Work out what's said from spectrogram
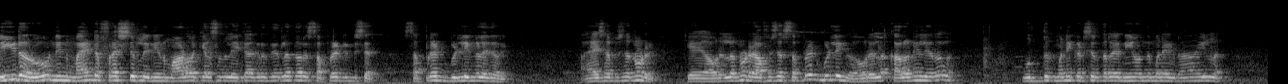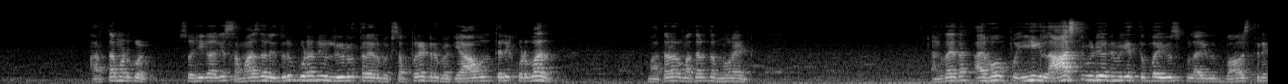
ಲೀಡರು ನಿನ್ನ ಮೈಂಡ್ ಫ್ರೆಶ್ ಇರಲಿ, ನೀನು ಮಾಡುವ ಕೆಲಸದಲ್ಲಿ ಏಕಾಗ್ರತೆ ಇರಲಿ ಅವ್ರಿಗೆ ಸಪ್ರೇಟ್ ಇಂಡಿಸರ್ ಸಪ್ರೇಟ್ ಬಿಲ್ಡಿಂಗ್ಗಳಿದಾವ್ರಿ ಐ ಎಸ್ ಆಫೀಸರ್ ನೋಡ್ರಿ. ಕೆ ಅವರೆಲ್ಲ ನೋಡ್ರಿ ಆಫೀಸರ್ ಸಪ್ರೇಟ್ ಬಿಲ್ಡಿಂಗ್ ಅವರೆಲ್ಲ ಕಾಲೋನಿಯಲ್ಲಿ ಇರಲ್ಲ. ಉದ್ದಕ್ಕೆ ಮನೆ ಕಟ್ಸಿರ್ತಾರೆ ನೀವೊಂದು ಮನೆಗೆ, ನಾ ಇಲ್ಲ. ಅರ್ಥ ಮಾಡ್ಕೊಳ್ಳಿ ಸೊ ಹೀಗಾಗಿ ಸಮಾಜದಲ್ಲಿ ಇದ್ರೂ ಕೂಡ ನೀವು ಲೀಡರ್ ಥರ ಇರ್ಬೇಕು ಸಪ್ರೇಟ್ ಇರ್ಬೇಕು, ಯಾವುದು ತಲೆ ಕೊಡಬಾರ್ದು. ಮಾತಾಡೋರು ಮಾತಾಡ್ತಾರೆ ನೂರ ಎಂಟು. ಅರ್ಥ ಆಯ್ತಾ? ಐ ಹೋಪ್ ಈ ಲಾಸ್ಟ್ ವಿಡಿಯೋ ನಿಮಗೆ ತುಂಬ ಯೂಸ್ಫುಲ್ ಆಗಿದೆ ಭಾವಿಸ್ತೀನಿ.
